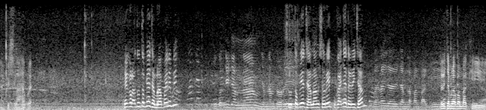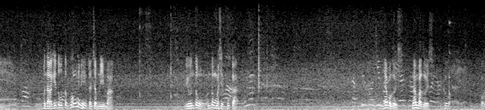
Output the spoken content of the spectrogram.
Habis lah, Bre. Ini kalau tutupnya jam berapa ini, Bri? Tutupnya jam 6, jam 6 sore. Tutupnya jam 6 sore, bukanya dari jam? Bukanya dari jam 8 pagi. Dari jam 8 pagi. Bentar lagi tutup Bang, ini udah jam 5. Ya untung, untung masih buka. Ya bagus. Nambah Gus. Kok, kok,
